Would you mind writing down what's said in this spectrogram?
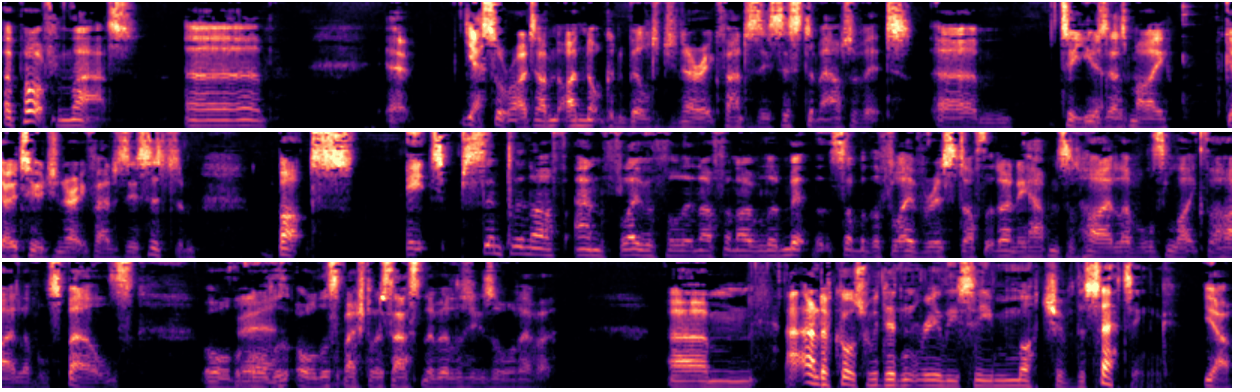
apart from that, uh, yes, all right. I'm, I'm not going to build a generic fantasy system out of it um, to use as my go-to generic fantasy system, but it's simple enough and flavorful enough. And I will admit that some of the flavour is stuff that only happens at higher levels, like the high-level spells or the, or, the, or the special assassin abilities or whatever. Um, And of course, we didn't really see much of the setting. yeah,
